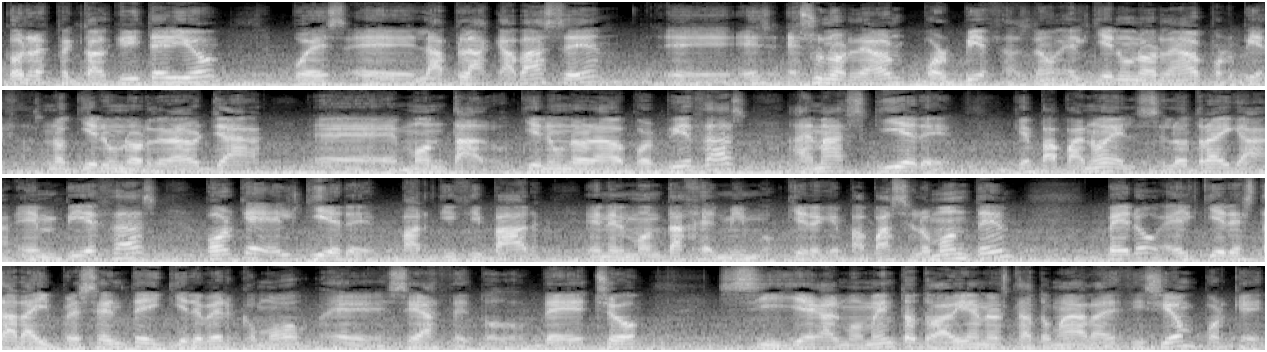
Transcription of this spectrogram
con respecto al criterio, pues la placa base es, es, un ordenador por piezas, ¿no? Él quiere un ordenador por piezas, no quiere un ordenador ya montado, quiere un ordenador por piezas, además quiere que Papá Noel se lo traiga en piezas porque él quiere participar en el montaje el mismo. Quiere que papá se lo monte, pero él quiere estar ahí presente y quiere ver cómo eh, se hace todo. De hecho, si llega el momento, todavía no está tomada la decisión porque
